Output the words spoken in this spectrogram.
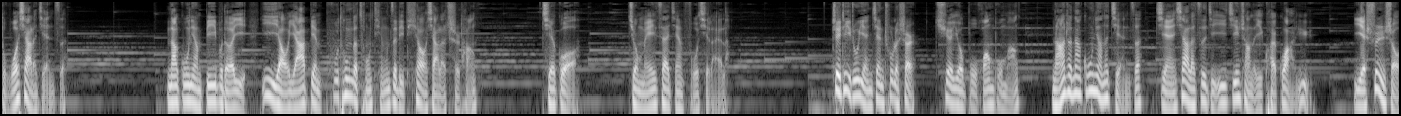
夺下了剪子。那姑娘逼不得已，一咬牙便扑通的从亭子里跳下了池塘，结果就没再见浮起来了。这地主眼见出了事儿，却又不慌不忙，拿着那姑娘的剪子剪下了自己衣襟上的一块挂玉，也顺手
